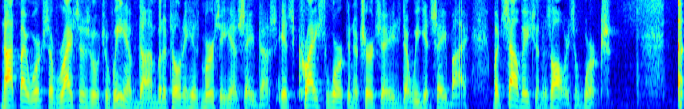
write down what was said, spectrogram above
Not by works of righteousness which we have done, but told His mercy He has saved us. It's Christ's work in the church age that we get saved by. But salvation is always of works. and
